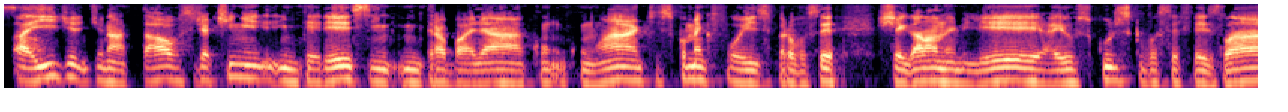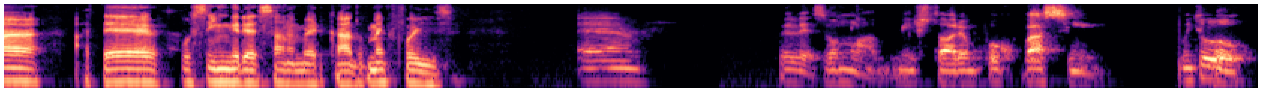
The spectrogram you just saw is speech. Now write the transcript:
sair de, de Natal? Você já tinha interesse em, em, trabalhar com, com artes? Como é que foi isso para você chegar lá na Melier, aí os cursos que você fez lá, até você ingressar no mercado? Como é que foi isso? É... Beleza, vamos lá. Minha história é um pouco assim, muito louco.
